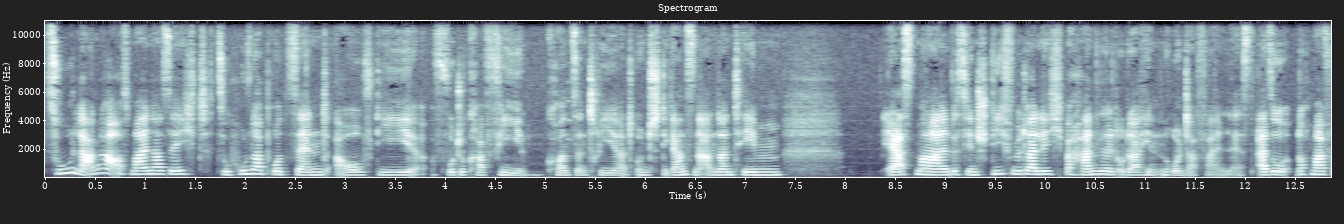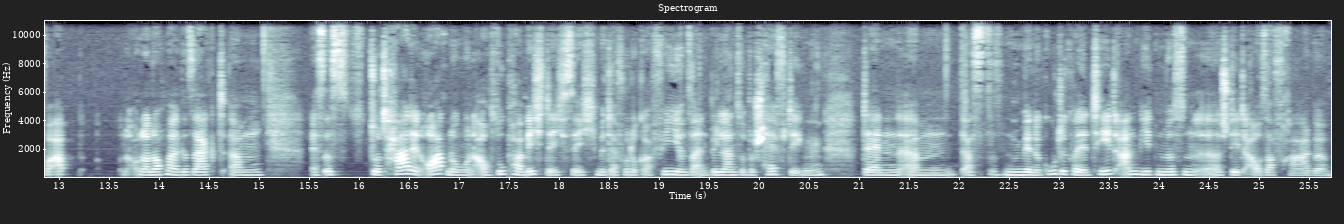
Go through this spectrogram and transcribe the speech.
zu lange aus meiner Sicht zu 100 Prozent auf die Fotografie konzentriert und die ganzen anderen Themen erstmal ein bisschen stiefmütterlich behandelt oder hinten runterfallen lässt. Also nochmal vorab oder nochmal gesagt, ähm, es ist total in Ordnung und auch super wichtig, sich mit der Fotografie und seinen Bildern zu beschäftigen, denn ähm, dass wir eine gute Qualität anbieten müssen, äh, steht außer Frage.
